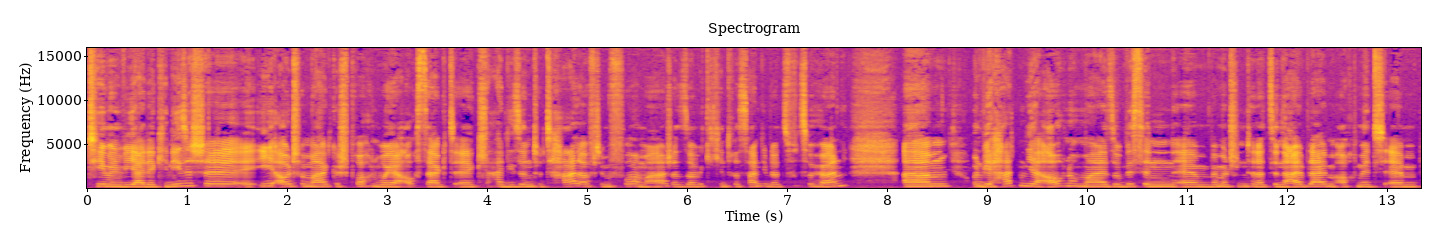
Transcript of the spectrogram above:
Themen wie ja der chinesische äh, E-Automarkt gesprochen, wo er auch sagt, äh, klar, die sind total auf dem Vormarsch. Also es war wirklich interessant, ihm dazu zu hören. Ähm, und wir hatten ja auch noch mal so ein bisschen, ähm, wenn wir schon international bleiben, auch mit ähm,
